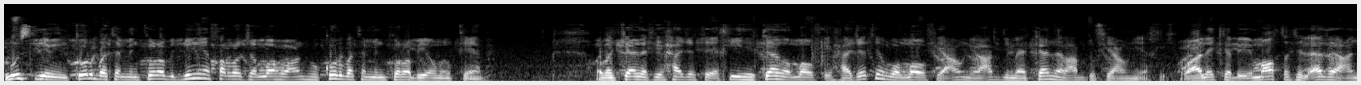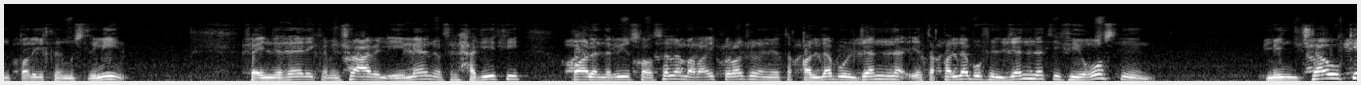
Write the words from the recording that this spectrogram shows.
مسلم كربة من كرب الدنيا فرج الله عنه كربة من كرب يوم القيامة. ومن كان في حاجة أخيه كان الله في حاجته والله في عون العبد ما كان العبد في عون أخيه. وعليك بإماطة الأذى عن طريق المسلمين. فإن ذلك من شعب الإيمان. وفي الحديث قال النبي صلى الله عليه وسلم رأيت رجلا يتقلب الجنة يتقلب في الجنة في غصن من شوك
